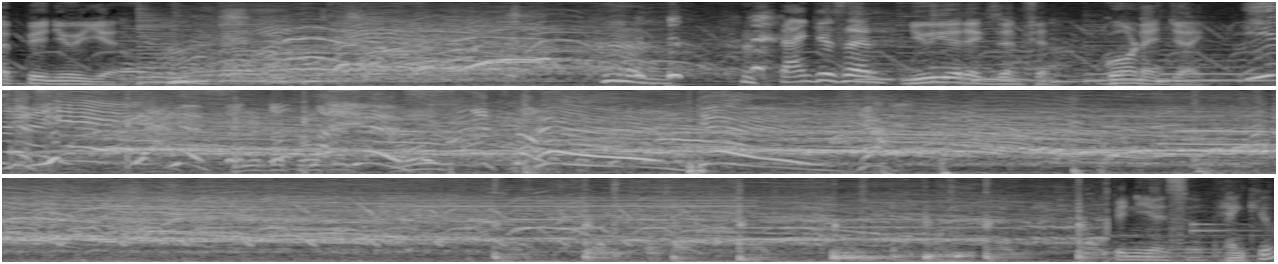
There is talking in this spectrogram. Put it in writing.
happy new year thank you sir new year exemption go and enjoy happy new year sir thank you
